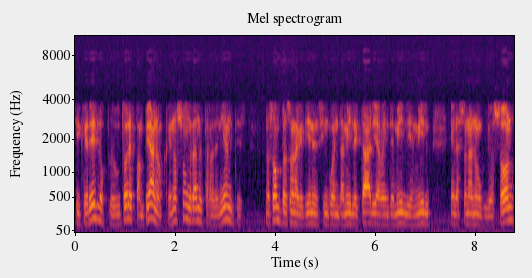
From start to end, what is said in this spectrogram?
si querés, los productores pampeanos, que no son grandes terratenientes, no son personas que tienen 50.000 hectáreas, 20.000, 10.000 en la zona núcleo, son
